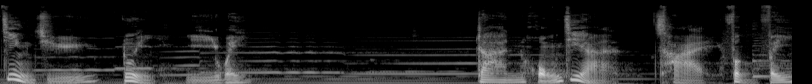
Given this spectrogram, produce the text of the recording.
静菊对怡微。瞻鸿渐，采凤飞。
